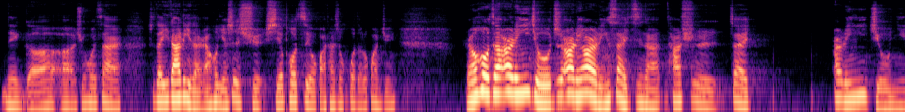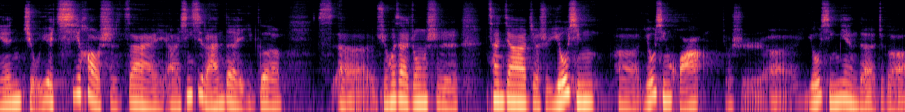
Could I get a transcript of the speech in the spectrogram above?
那个呃巡回赛是在意大利的，然后也是斜斜坡自由滑，他是获得了冠军。然后在二零一九至二零二零赛季呢，他是在二零一九年九月七号是在呃新西兰的一个呃巡回赛中是参加就是游行呃游行滑。就是呃，游行面的这个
